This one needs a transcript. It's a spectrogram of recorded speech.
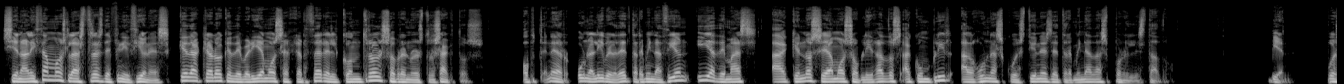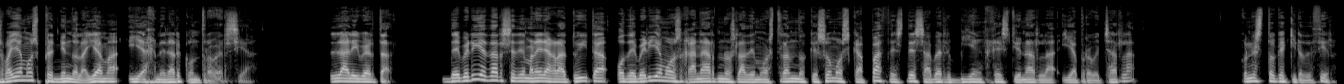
Si analizamos las tres definiciones, queda claro que deberíamos ejercer el control sobre nuestros actos, obtener una libre determinación y además a que no seamos obligados a cumplir algunas cuestiones determinadas por el Estado. Bien, pues vayamos prendiendo la llama y a generar controversia. La libertad. ¿Debería darse de manera gratuita o deberíamos ganárnosla demostrando que somos capaces de saber bien gestionarla y aprovecharla? ¿Con esto qué quiero decir?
